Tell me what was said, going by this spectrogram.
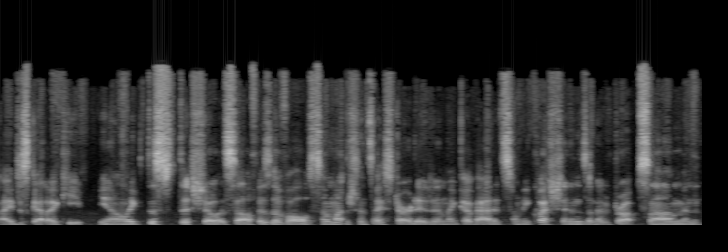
I just gotta keep, you know, like this this show itself has evolved so much since I started, and like I've added so many questions, and I've dropped some, and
